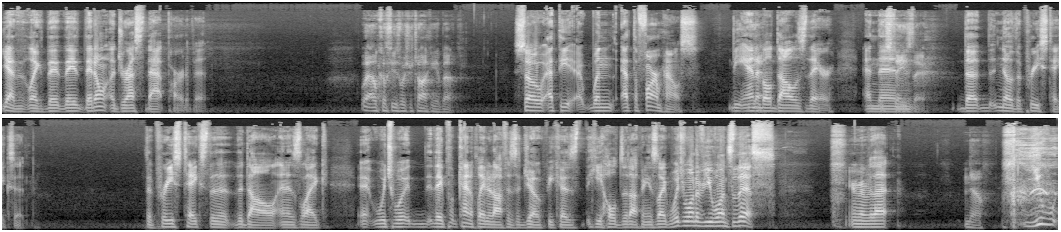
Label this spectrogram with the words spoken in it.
Yeah, like they, they they don't address that part of it. Well, I'm confused what you're talking about. So at the when at the farmhouse, the Annabelle doll is there, and then it stays there. The, the no, the priest takes it. The priest takes the the doll and is like, eh, which would they kind of played it off as a joke because he holds it up and he's like, "Which one of you wants this?" You remember that? No. You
